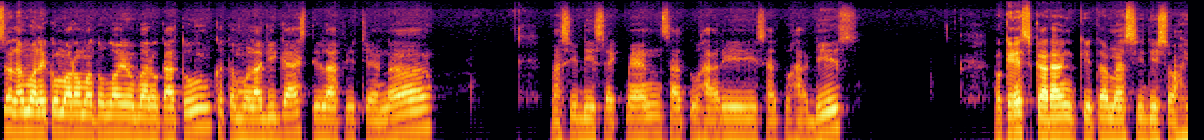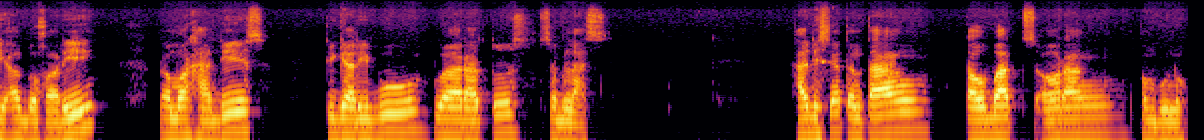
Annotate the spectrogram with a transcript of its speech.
Assalamualaikum warahmatullahi wabarakatuh. Ketemu lagi guys di Lavi Channel. Masih di segmen satu hari satu hadis. Oke, sekarang kita masih di Sahih Al-Bukhari. Nomor hadis 3211. Hadisnya tentang taubat seorang pembunuh.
